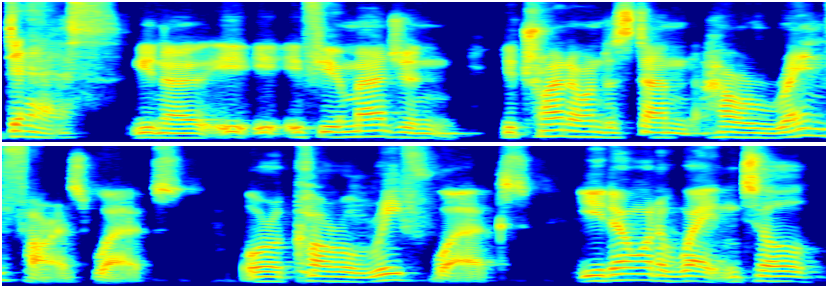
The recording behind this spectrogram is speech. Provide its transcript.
death. You know, if you imagine you're trying to understand how a rainforest works or a coral mm-hmm. reef works, you don't want to wait until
